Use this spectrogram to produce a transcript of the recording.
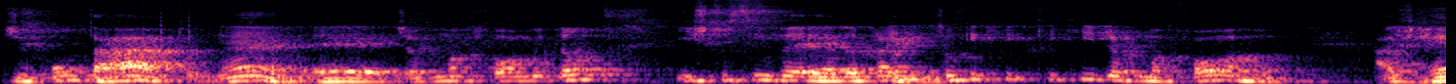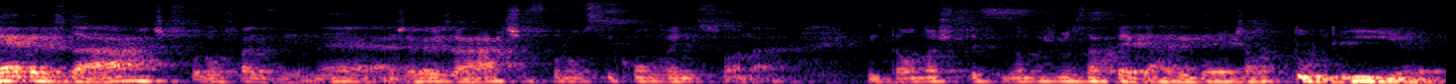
de contato, né? É, de alguma forma, então, isto se envereda para isso. Então, o que, que, que, de alguma forma, as regras da arte foram fazer? Né? As regras da arte foram se convencionar. Então, nós precisamos nos apegar à ideia de autoria,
